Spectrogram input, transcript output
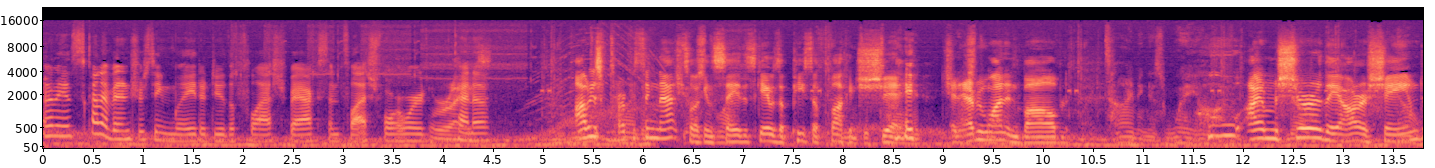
I mean, it's kind of an interesting way to do the flashbacks and flash forward Right. kind of. I'm just purposing that so I can say this game is a piece of fucking shit, and everyone involved Timing is way off. who I'm sure they are ashamed,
